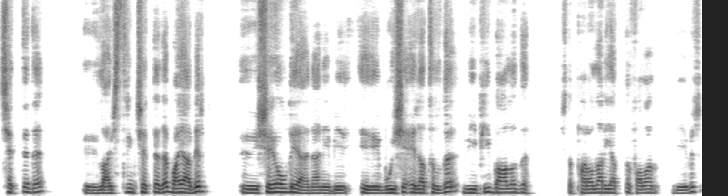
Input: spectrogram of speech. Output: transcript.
chatte de e, live stream chatte de baya bir e, şey oldu yani. Hani bir e, bu işe el atıldı VP bağladı. İşte paralar yattı falan diye bir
